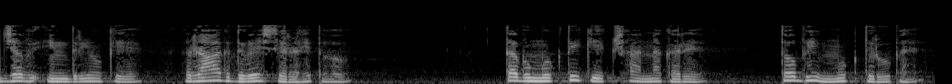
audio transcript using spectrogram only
जब इंद्रियों के राग द्वेष रहित हो, तब मुक्ति की इच्छा न करे तो भी मुक्त रूप है।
